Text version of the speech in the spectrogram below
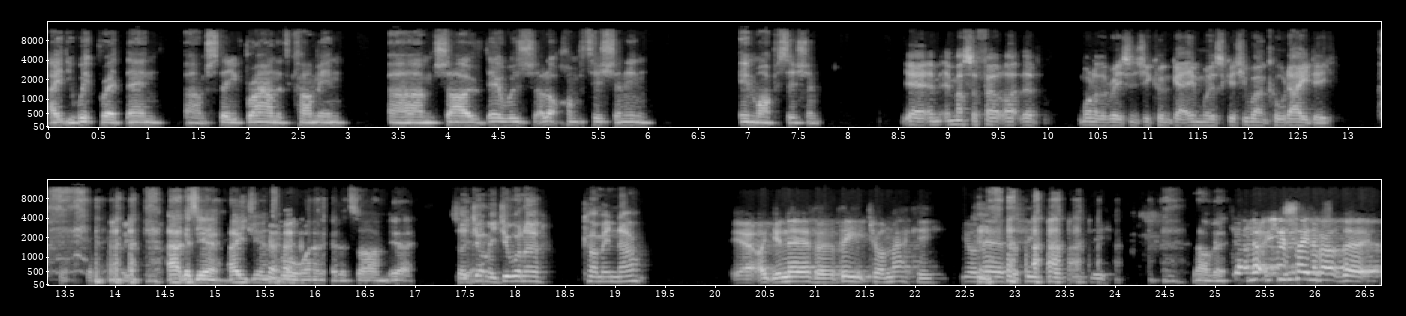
Adi Whitbread then, um, Steve Brown had come in. Um, so there was a lot of competition in in my position. Yeah, and it must have felt like the one of the reasons you couldn't get in was because you weren't called Adi. yeah, Adrian's ball at the time. Yeah. So, yeah. Johnny, do you want to come in now? Yeah, you never beat John Mackie. You'll never beat John Mackie. Love it. You're saying about the,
